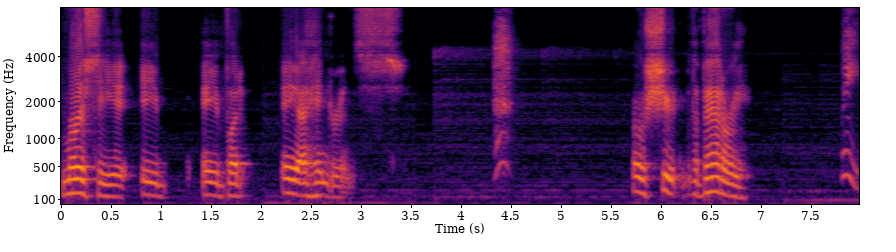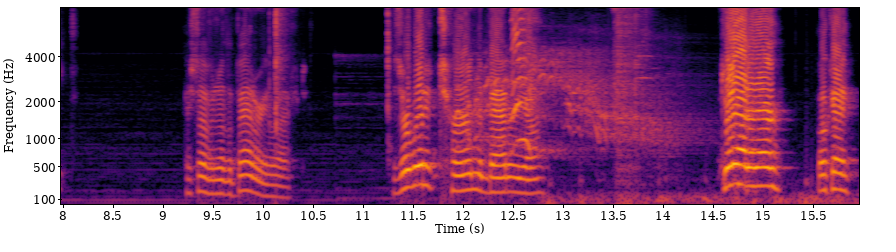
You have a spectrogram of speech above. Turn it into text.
Mercy, a, a but a, a hindrance. Oh shoot, the battery. Wait. I still have another battery left. Is there a way to turn the battery off? Get out of there! Okay.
